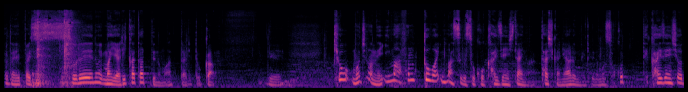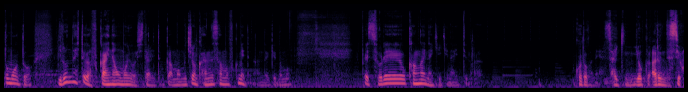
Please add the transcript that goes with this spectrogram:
ただやっぱりそれの、まあ、やり方っていうのもあったりとかで今日もちろんね今本当は今すぐそこを改善したいのは確かにあるんだけれどもそこで改善しようと思うといろんな人が不快な思いをしたりとか、まあ、もちろん患者さんも含めてなんだけどもやっぱりそれを考えなきゃいけないっていうのはことがね最近よくあるんですよ。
